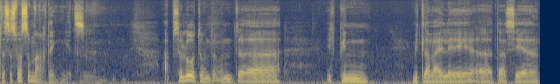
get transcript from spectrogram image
Das ist was zum Nachdenken jetzt. Absolut. Und, und äh, ich bin mittlerweile äh, da sehr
